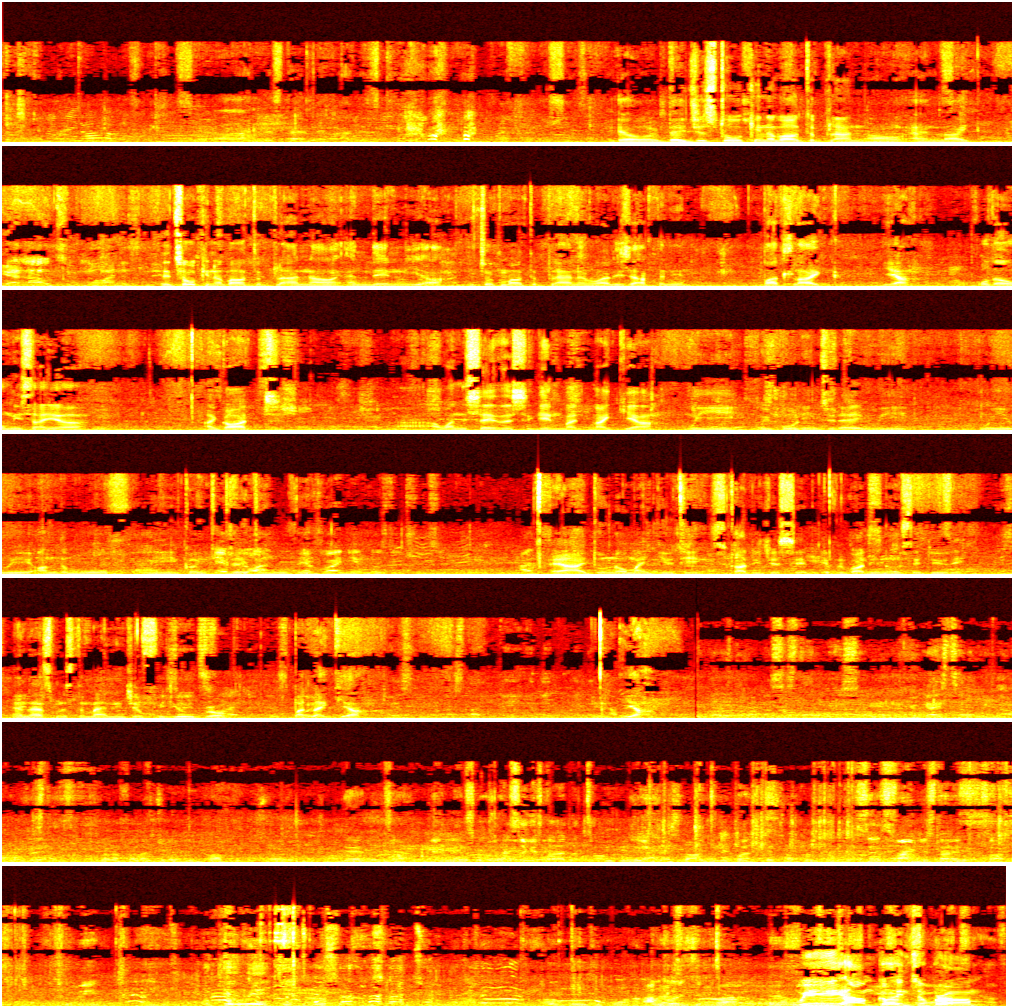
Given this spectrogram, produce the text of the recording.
I understand that others can Yo, they're just talking about the plan now and like You're allowed to. No one is they're talking about the plan now and then yeah, they're talking about the plan and what is happening. But like yeah, all the homies are here. I got uh, I want to say this again, but like yeah, we we bought in today. We we we on the move. We going to create a everyone. movie. Everyone here knows the truth. I- Yeah, I do know my duty. Scotty just said everybody knows their duty, and that's Mr. Manager for you, bro. But like yeah, yeah. You guys tell me now. But I feel like you're open properly to start at Yeah, that's all. Yeah, let's go. So you start at the top. Because yeah. let's start here, go the top of the top. So it's fine, you start at the top. Okay, wait. I'm going to Brown. We, I'm going to Brom.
